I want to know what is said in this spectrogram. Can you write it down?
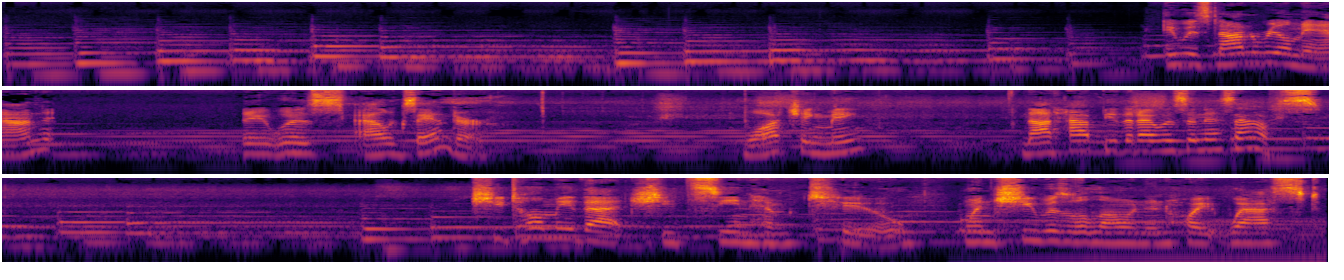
It was not a real man. It was Alexander watching me, not happy that I was in his house. She told me that she'd seen him too when she was alone in Hoyt West.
